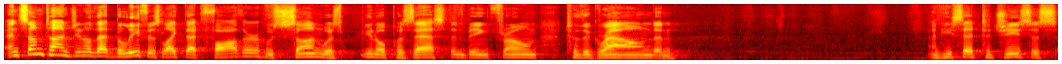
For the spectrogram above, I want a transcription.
And sometimes you know, that belief is like that father whose son was you know, possessed and being thrown to the ground and, and he said to Jesus,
